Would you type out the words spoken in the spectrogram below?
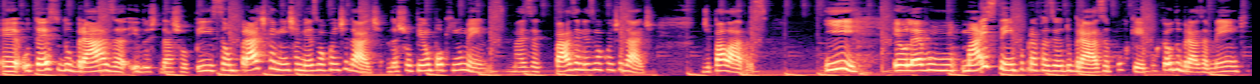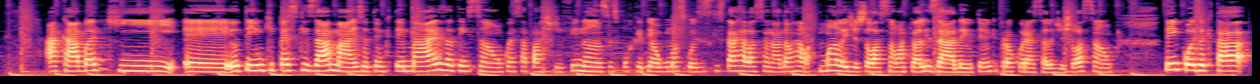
é, o texto do Brasa e do, da Shopee são praticamente a mesma quantidade. Da Shopee é um pouquinho menos, mas é quase a mesma quantidade de palavras. E eu levo mais tempo para fazer o do Brasa, por quê? Porque o do Brasa Bank acaba que é, eu tenho que pesquisar mais, eu tenho que ter mais atenção com essa parte de finanças, porque tem algumas coisas que está relacionada a uma legislação atualizada e eu tenho que procurar essa legislação. Tem coisa que, tá,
